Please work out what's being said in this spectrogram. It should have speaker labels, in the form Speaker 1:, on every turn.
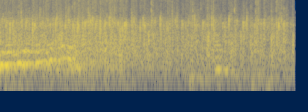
Speaker 1: You.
